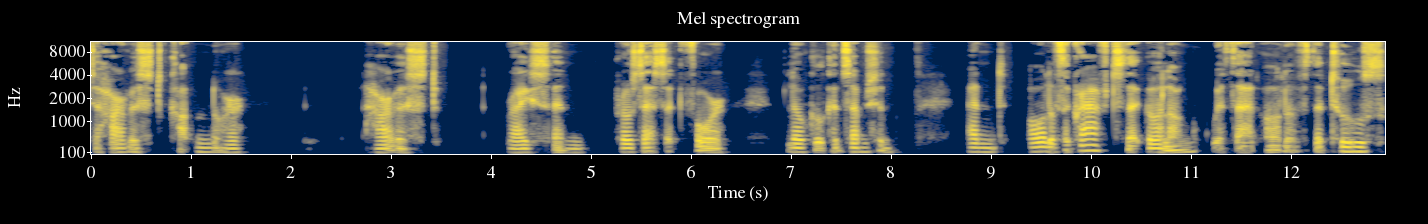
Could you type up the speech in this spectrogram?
to harvest cotton or harvest rice and process it for local consumption. And all of the crafts that go along with that, all of the tools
